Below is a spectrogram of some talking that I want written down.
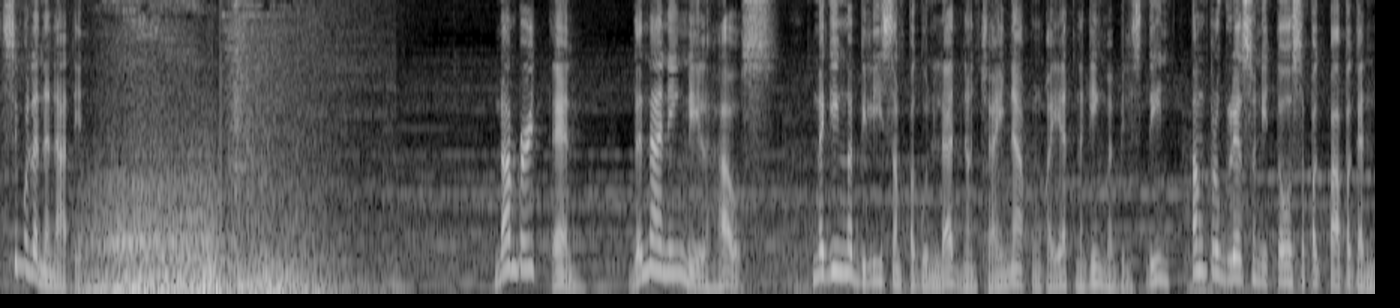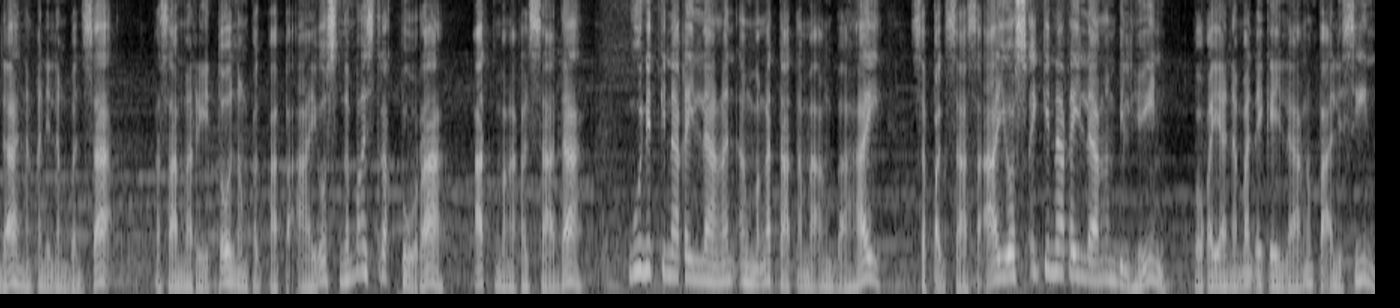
simulan na natin. Number 10. The Nanning Nail House Naging mabilis ang pagunlad ng China kung kaya't naging mabilis din ang progreso nito sa pagpapaganda ng kanilang bansa kasama rito ng pagpapaayos ng mga struktura at mga kalsada. Ngunit kinakailangan ang mga tatamaang bahay sa pagsasaayos ay kinakailangan bilhin o kaya naman ay kailangan paalisin.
